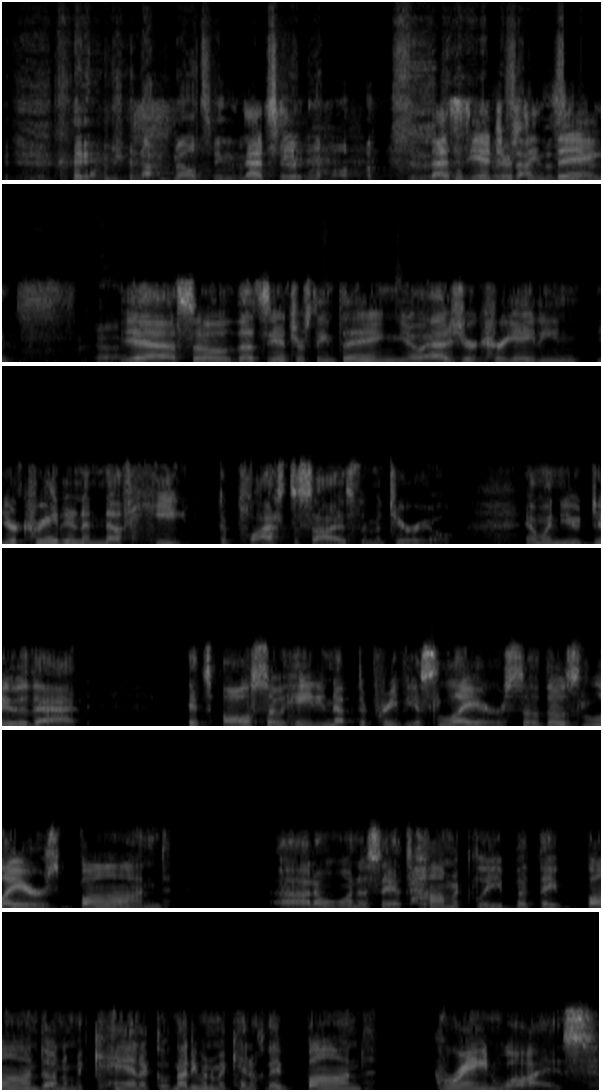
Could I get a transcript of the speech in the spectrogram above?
if you're not melting the That's the- material? that's the Or that interesting the thing. Yeah. Yeah, so that's the interesting thing. You know, as you're creating, you're creating enough heat to plasticize the material. And when you do that, it's also heating up the previous layer. So those layers bond. Uh, I don't want to say atomically, but they bond on a mechanical, not even a mechanical, they bond grain wise.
